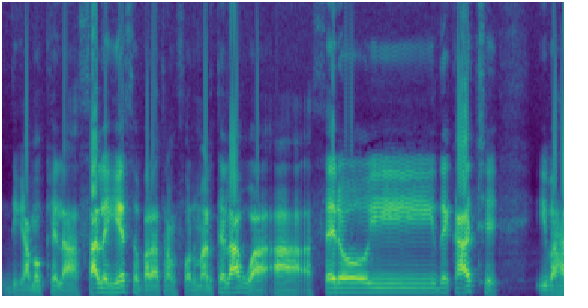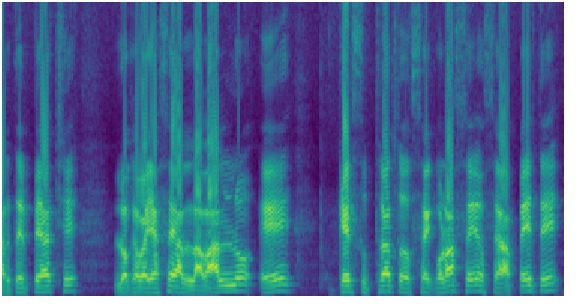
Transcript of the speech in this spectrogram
digamos que las sales y eso para transformarte el agua a cero y de KH y bajarte el pH, lo que vaya a hacer al lavarlo es que el sustrato se colase, o sea, pete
